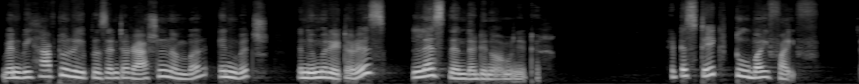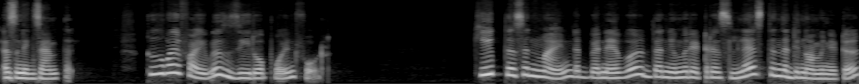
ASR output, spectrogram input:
when we have to represent a rational number in which the numerator is less than the denominator let us take 2 by 5 as an example. 2 by 5 is 0 0.4. Keep this in mind that whenever the numerator is less than the denominator,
